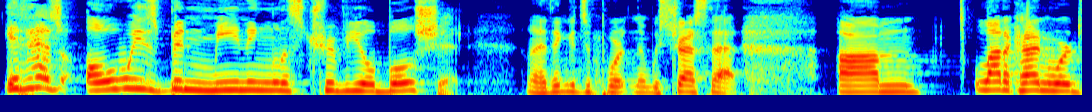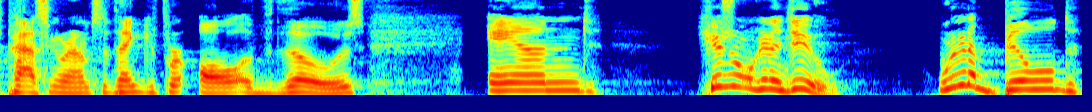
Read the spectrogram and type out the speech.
it has always been meaningless, trivial bullshit. And I think it's important that we stress that. Um, a lot of kind words passing around, so thank you for all of those. And here's what we're going to do. We're going to build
